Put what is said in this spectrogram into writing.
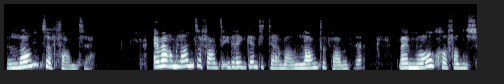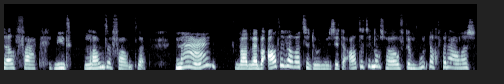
lantefanten. En waarom lantefanten? Iedereen kent de term wel, lantefanten. Wij mogen van onszelf vaak niet lantefanten. Maar, want we hebben altijd wel wat te doen. We zitten altijd in ons hoofd. Er moet nog van alles.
